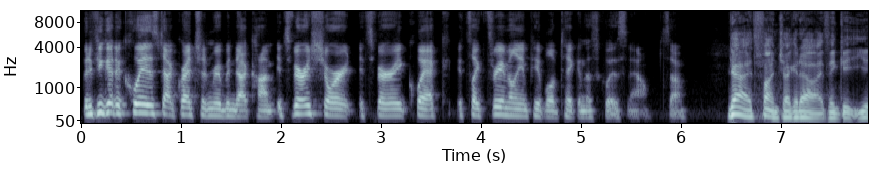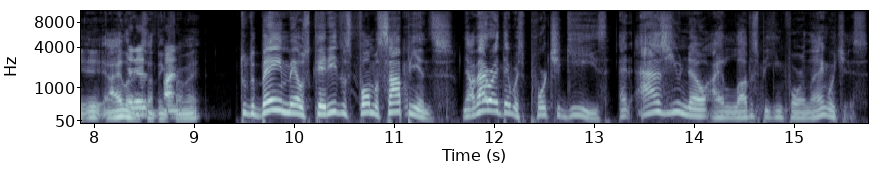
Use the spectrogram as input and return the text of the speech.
But if you go to quiz.gretchenrubin.com, it's very short, it's very quick. It's like 3 million people have taken this quiz now. So, yeah, it's fun. Check it out. I think it, it, I learned something fun. from it. Tudo bem, meus queridos Fomo sapiens? Now, that right there was Portuguese. And as you know, I love speaking foreign languages.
